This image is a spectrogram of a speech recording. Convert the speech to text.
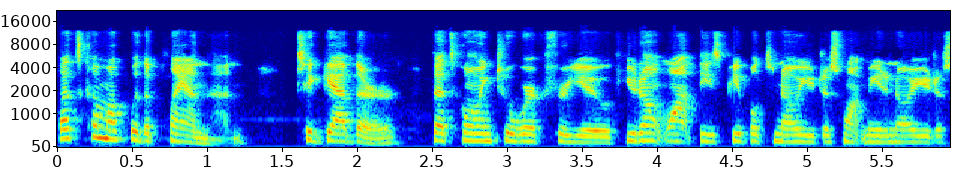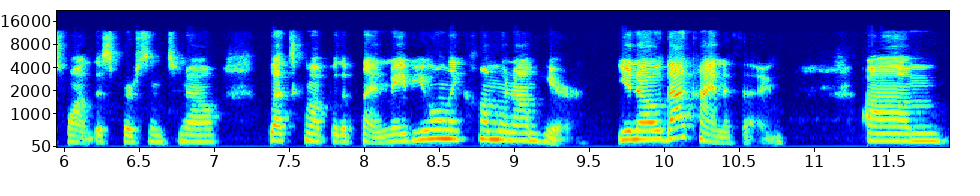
let's come up with a plan then together that's going to work for you. If you don't want these people to know, you just want me to know, you just want this person to know, let's come up with a plan. Maybe you only come when I'm here, you know, that kind of thing. Um,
